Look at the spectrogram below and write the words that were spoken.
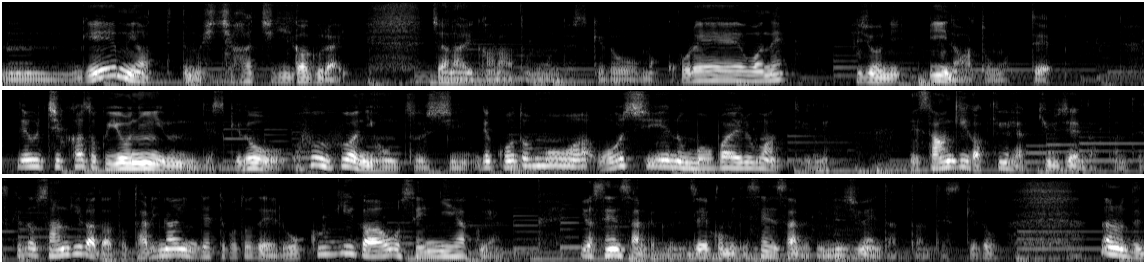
うんゲームやってても78ギガぐらいじゃないかなと思うんですけど、まあ、これはね非常にいいなと思って。でうち家族4人いるんですけど夫婦は日本通信。で子供は OCN モバイルワンっていうね。3ギガ990円だったんですけど3ギガだと足りないんでってことで6ギガを1200円。いや1300税込みで1320円だったんですけどなので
